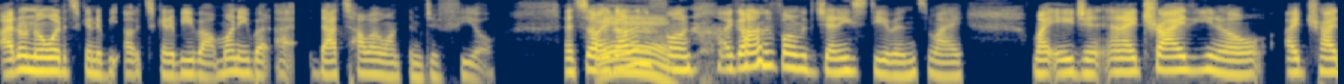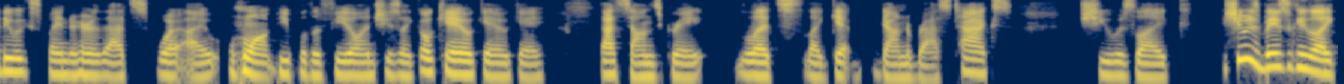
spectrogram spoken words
I don't know what it's going to be. uh, It's going to be about money, but I, that's how I want them to feel. And so I got on the phone. I got on the phone with Jenny Stevens, my my agent and I tried, you know, I tried to explain to her that's what I want people to feel and she's like, "Okay, okay, okay. That sounds great. Let's like get down to brass tacks." She was like she was basically like,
